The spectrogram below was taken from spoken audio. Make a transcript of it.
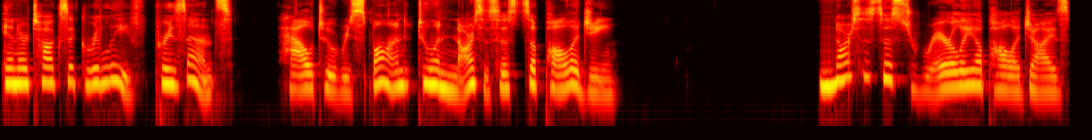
Inner Toxic Relief presents How to Respond to a Narcissist's Apology. Narcissists rarely apologize,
